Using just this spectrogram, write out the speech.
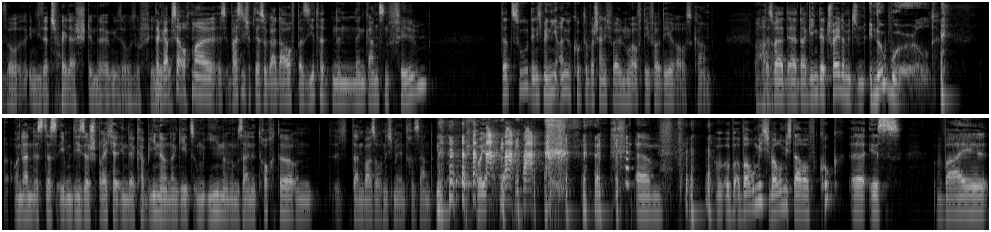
so in dieser Trailer-Stimme irgendwie so, so Filme. Da gab es ja auch mal, ich weiß nicht, ob der sogar darauf basiert hat, einen, einen ganzen Film dazu, den ich mir nie angeguckt habe, wahrscheinlich weil er nur auf DVD rauskam. Das war der, da ging der Trailer mit diesem In a World. Und dann ist das eben dieser Sprecher in der Kabine und dann geht's um ihn und um seine Tochter und dann war es auch nicht mehr interessant. Aber ja. ähm, warum ich, warum ich darauf guck, äh, ist, weil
